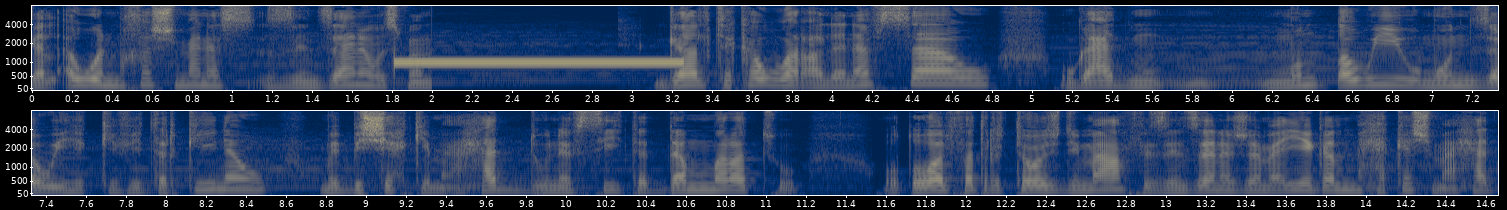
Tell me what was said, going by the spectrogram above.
قال أول ما خش معنا الزنزانة واسمه قال تكور على نفسه و... وقعد منطوي ومنزوي هيك في تركينة وما بيش يحكي مع حد ونفسيته تدمرت و... وطوال فترة تواجدي معه في الزنزانة الجامعية قال ما حكاش مع حد.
